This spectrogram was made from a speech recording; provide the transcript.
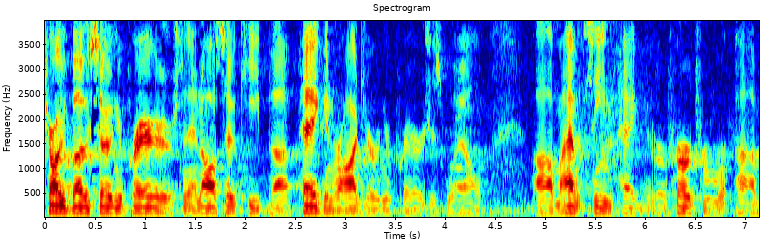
Charlie Boso in your prayers, and also keep uh, Peg and Roger in your prayers as well. Um, I haven't seen Peg or heard from um,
